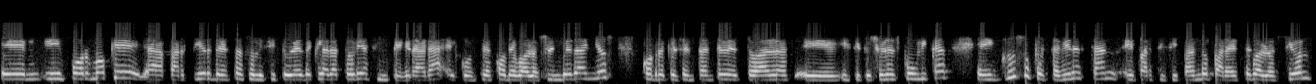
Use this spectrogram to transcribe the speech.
Em, informó que a partir de esta solicitud de declaratoria se integrará el Consejo de Evaluación de Daños con representantes de todas las eh, instituciones públicas e incluso pues también están eh, participando para esta evaluación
